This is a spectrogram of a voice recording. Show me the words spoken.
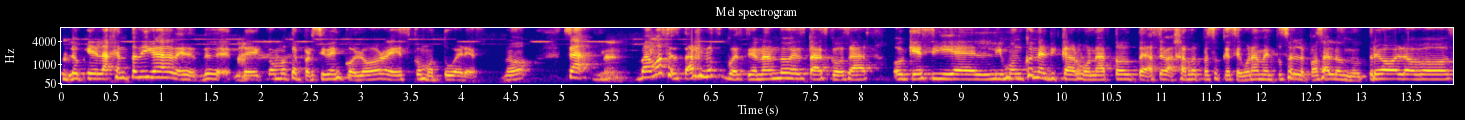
lo que la gente diga de, de, cómo te perciben color es como tú eres, ¿no? O sea, vamos a estarnos cuestionando estas cosas, o que si el limón con el bicarbonato te hace bajar de peso, que seguramente eso le pasa a los nutriólogos,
